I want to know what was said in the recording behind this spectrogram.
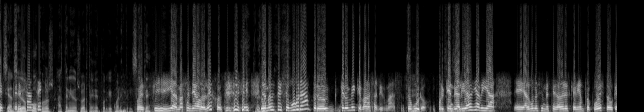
es si han Sido pocos, has tenido suerte, ¿eh? porque 47. Pues sí, además han llegado lejos. y además estoy segura, pero créeme que van a salir más, seguro, porque en realidad ya había eh, algunos investigadores que habían propuesto o que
